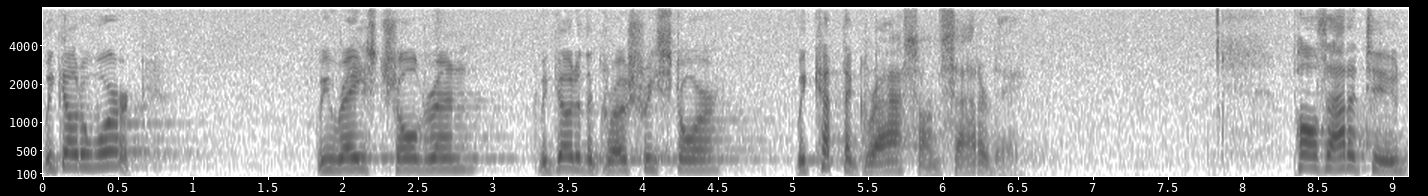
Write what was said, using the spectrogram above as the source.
we go to work, we raise children, we go to the grocery store, we cut the grass on Saturday. Paul's attitude,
